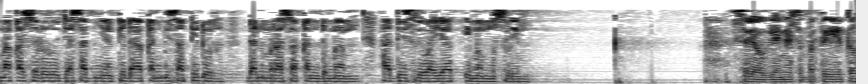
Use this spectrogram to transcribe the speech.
maka seluruh jasadnya tidak akan bisa tidur dan merasakan demam. Hadis riwayat Imam Muslim. Seyogianya seperti itu.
